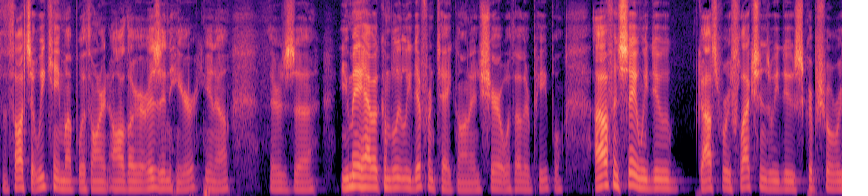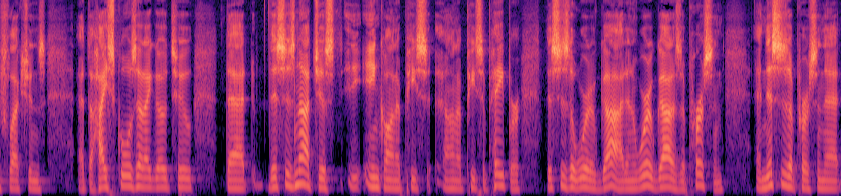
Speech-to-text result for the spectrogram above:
the thoughts that we came up with aren't all there is in here you know. There's uh, you may have a completely different take on it and share it with other people. I often say we do gospel reflections. We do scriptural reflections at the high schools that i go to that this is not just ink on a piece on a piece of paper. This is the word of god and the word of god is a person. And this is a person that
